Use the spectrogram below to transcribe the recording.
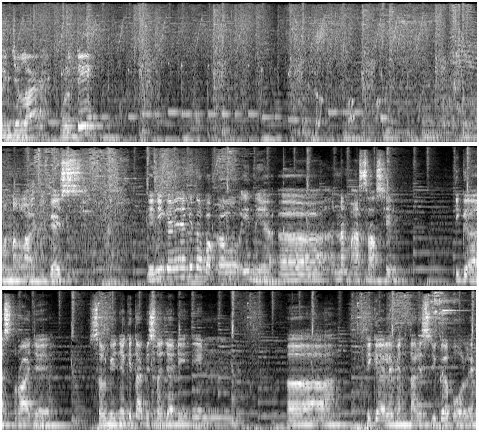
Angela, ulti. Menang lagi guys. Ini kayaknya kita bakal ini ya, eh, 6 assassin, 3 astro aja ya. Selebihnya kita bisa jadiin eh, tiga elementalis juga boleh.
